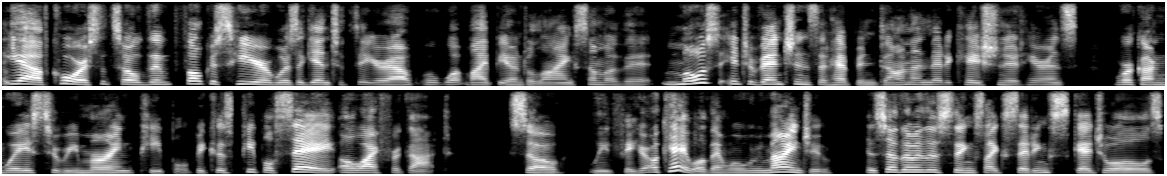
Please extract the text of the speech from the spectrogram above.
Yeah, of course. And so the focus here was again to figure out what might be underlying some of it. Most interventions that have been done on medication adherence work on ways to remind people because people say, Oh, I forgot. So we figure, okay, well, then we'll remind you. And so there are those things like setting schedules.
